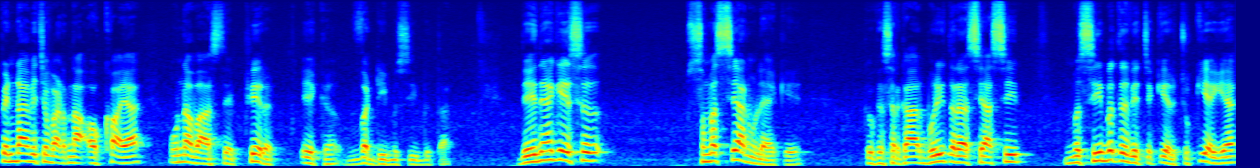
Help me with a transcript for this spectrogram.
ਪਿੰਡਾਂ ਵਿੱਚ ਵੜਨਾ ਔਖਾ ਹੋਇਆ, ਉਹਨਾਂ ਵਾਸਤੇ ਫਿਰ ਇੱਕ ਵੱਡੀ ਮੁਸੀਬਤ ਆ। ਦੇਖਦੇ ਹਾਂ ਕਿ ਇਸ ਸਮੱਸਿਆ ਨੂੰ ਲੈ ਕੇ, ਕਿਉਂਕਿ ਸਰਕਾਰ ਬੁਰੀ ਤਰ੍ਹਾਂ ਸਿਆਸੀ ਮੁਸੀਬਤ ਵਿੱਚ ਘਿਰ ਚੁੱਕੀ ਹੈਗੀ ਹੈ,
